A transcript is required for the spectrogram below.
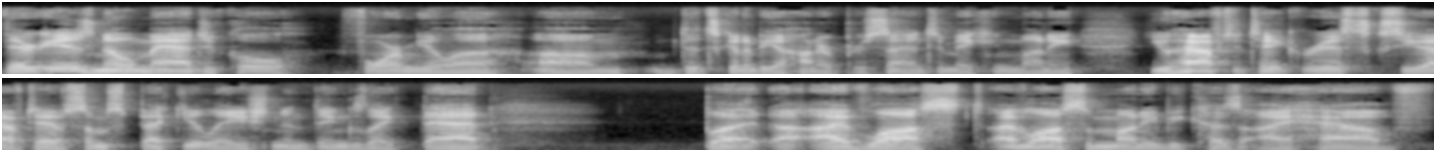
there is no magical formula um, that's going to be 100% in making money. You have to take risks, you have to have some speculation and things like that. But uh, I've lost I've lost some money because I have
